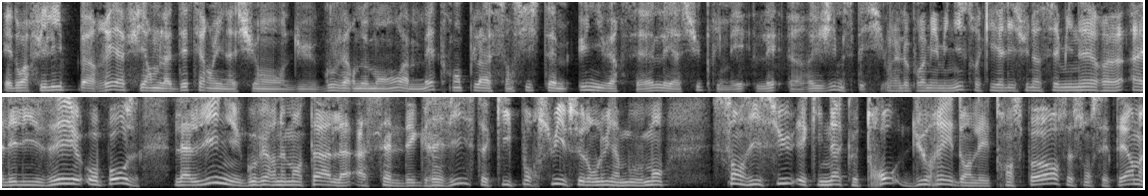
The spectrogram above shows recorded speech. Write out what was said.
Édouard Philippe réaffirme la détermination du gouvernement à mettre en place un système universel et à supprimer les régimes spéciaux. Le Premier ministre, qui à l'issue d'un séminaire à l'Élysée, oppose la ligne gouvernementale à celle des grévistes qui poursuivent selon lui un mouvement sans issue et qui n'a que trop duré dans les transports. Ce sont ces termes,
